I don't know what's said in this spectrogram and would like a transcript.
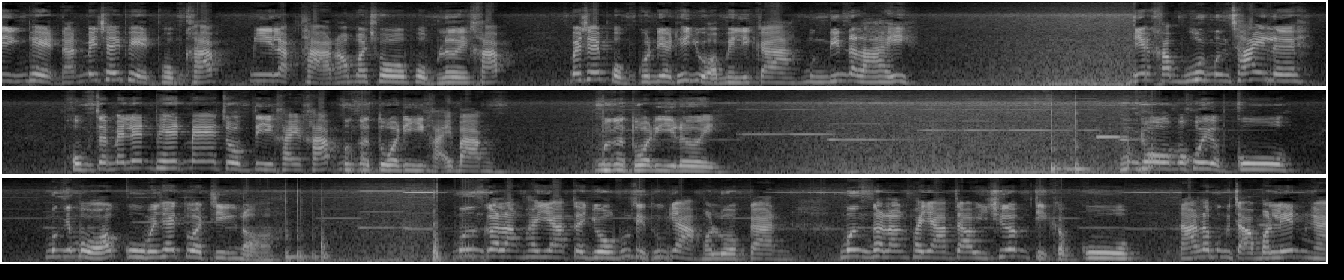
จริงเพจนั้นไม่ใช่เพจผมครับ มีหลักฐานเอามาโชว์ผมเลยครับ ไม่ใช่ผมคนเดียวที่อยู่อเมริกา มึงดิ้นอะไร เนี่ยคำพูดมึงใช่เลย ผมจะไม่เล่นเพศแม่โจมตีใครครับ มึงกับตัวดีขายบัง มึงกับตัวดีเลย มึงโทรมาคุยกับกู มึงยังบอกว่ากูไม่ใช่ตัวจริงเหรอ มึงกำลังพยายามจะโยงทุกสิ่งทุกอย่างมารวมกัน มึงกำลังพยายามจะเอาอีเชื่อมจิตกับกู นะ แล้วมึงจะเอามาเล่นไง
